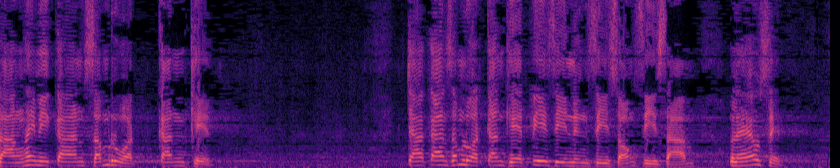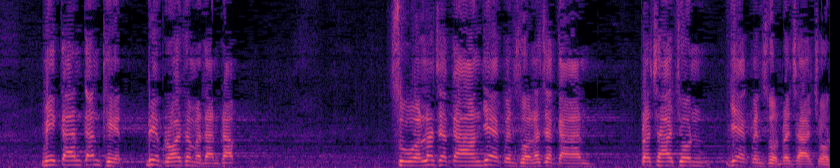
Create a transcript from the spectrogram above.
สั่งให้มีการสำรวจกันเขต จากการสำรวจการเขตปี 41 42 43 แล้วเสร็จ มีการกันเขตเรียบร้อยท่านประธานครับส่วนราชการแยกเป็นส่วนราชการ ประชาชนแยกเป็นส่วนประชาชน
